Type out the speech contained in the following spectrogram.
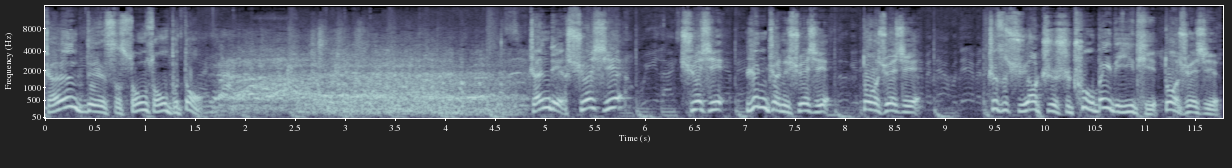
真的是怂怂不懂，真的学习，学习，认真的学习，多学习，这是需要知识储备的议题，多学习，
